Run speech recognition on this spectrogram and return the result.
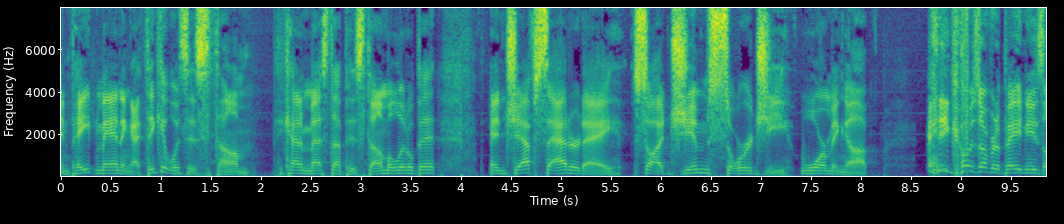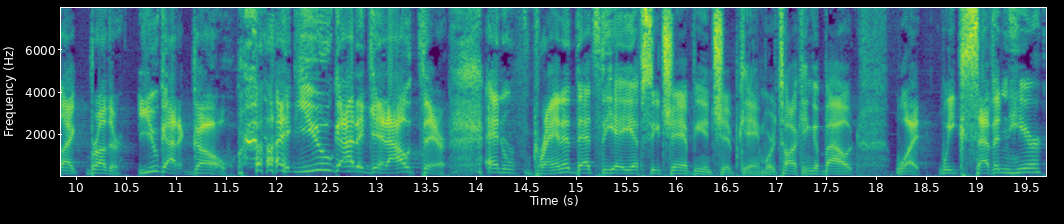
and Peyton Manning, I think it was his thumb. He kind of messed up his thumb a little bit. And Jeff Saturday saw Jim Sorgi warming up and he goes over to Peyton. He's like, brother, you got to go. like, you got to get out there. And granted, that's the AFC championship game. We're talking about what, week seven here?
